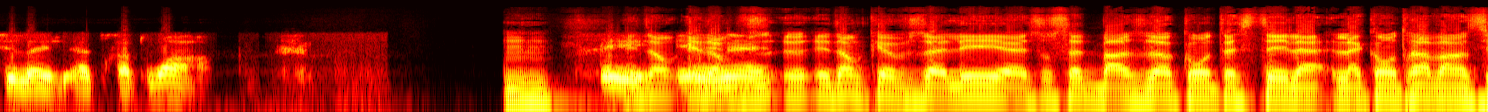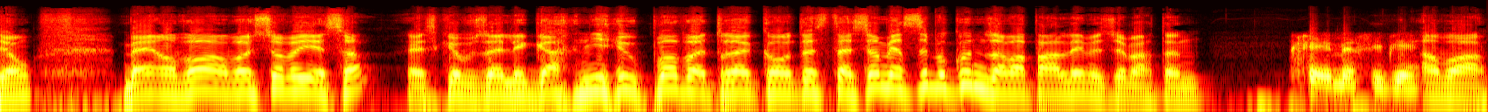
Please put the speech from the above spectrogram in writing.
sur le trottoir Mhm. Et, donc, et, donc, vous, et, donc, vous allez, euh, sur cette base-là, contester la, la, contravention. Ben, on va, on va surveiller ça. Est-ce que vous allez gagner ou pas votre contestation? Merci beaucoup de nous avoir parlé, M. Martin. Merci bien. Au revoir.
